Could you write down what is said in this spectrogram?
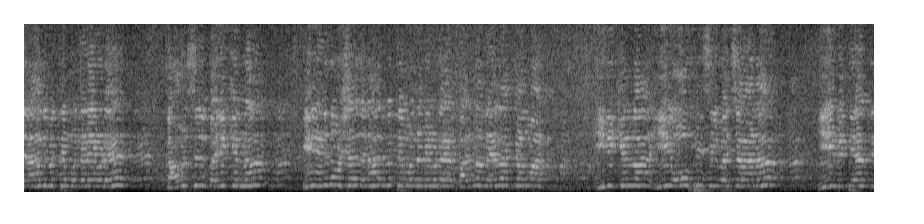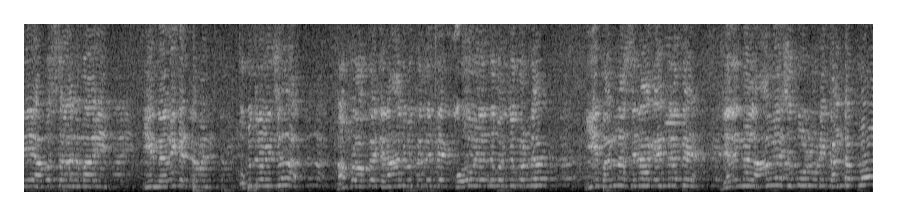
ജനാധിപത്യ മുന്നണിയുടെ കൗൺസിൽ ഭരിക്കുന്ന ഈ ഇടതുപക്ഷ ജനാധിപത്യ മുന്നണിയുടെ ഭരണ നേതാക്കന്മാർ ഇരിക്കുന്ന ഈ ഓഫീസിൽ വെച്ചാണ് ഈ വിദ്യാർത്ഥിയെ അവസാനമായി ഈ നെറികെട്ടവൻ ഉപദ്രവിച്ചത്. നമ്മളൊക്കെ ജനാധിപത്യത്തിന്റെ കോവിൽ എന്ന് പറഞ്ഞുകൊണ്ട് ഈ ഭരണസിരാ കേന്ദ്രത്തെ ജനങ്ങൾ ആവേശത്തോടുകൂടി കണ്ടപ്പോൾ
